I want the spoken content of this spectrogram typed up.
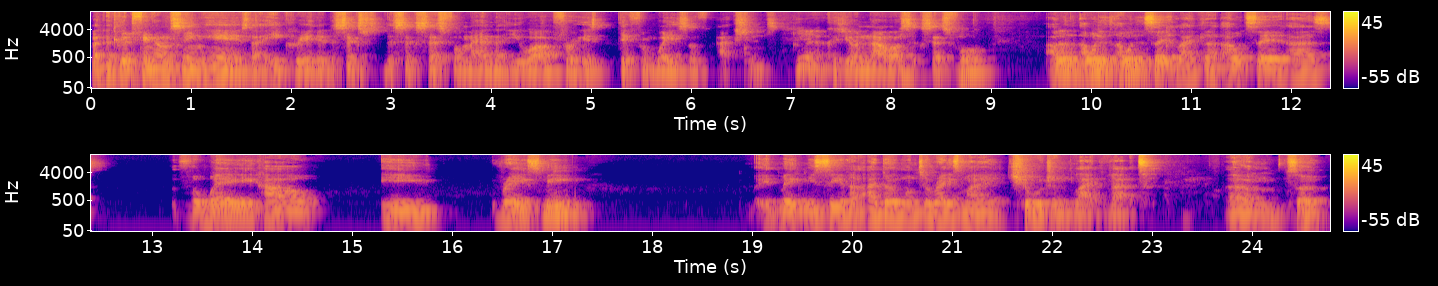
But the good thing I'm seeing here is that he created the, sex, the successful man that you are through his different ways of actions. Yeah. Because you're now a successful. I wouldn't. I wouldn't. I wouldn't say it like that. I would say it as the way how he raised me. It made me see that I don't want to raise my children like that. Um, so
